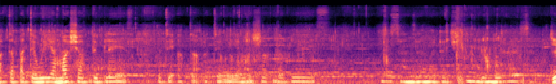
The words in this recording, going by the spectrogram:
after party, we are mash up the place. Party after party, we are mash up the place. nasanze amata kitundu mbulaasa ki?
